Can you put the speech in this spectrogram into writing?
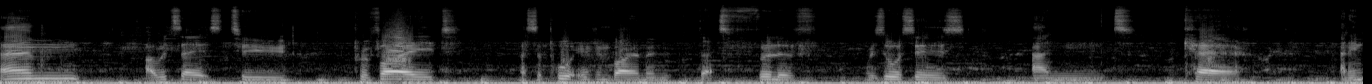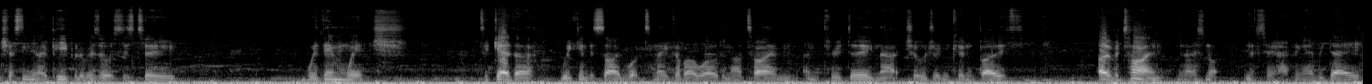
Um, I would say it's to provide a supportive environment that's full of resources and care and interesting, you know, people are resources too, within which together we can decide what to make of our world and our time. And through doing that, children can both, over time, you know, it's not necessarily happening every day,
